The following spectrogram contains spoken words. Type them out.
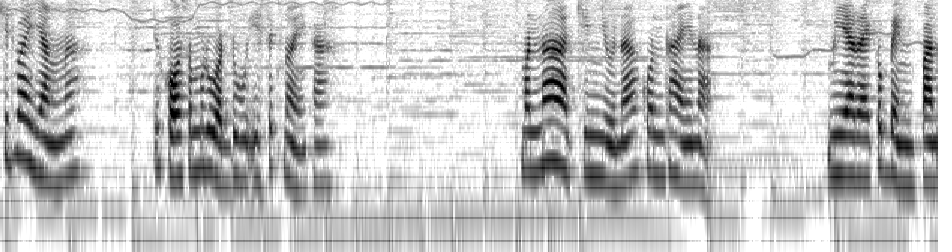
คิดว่าอย่างนะเดี๋ยวขอสำรวจดูอีกสักหน่อยค่ะ มันน่ากินอยู่นะคนไทยน่ะ มีอะไรก็แบ่งปัน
